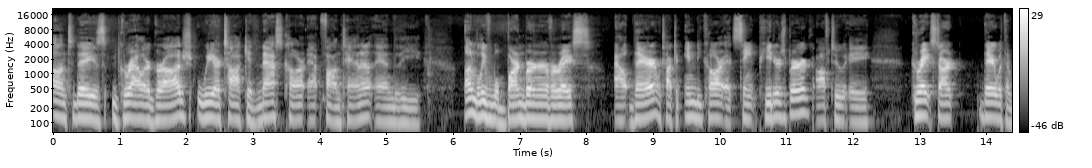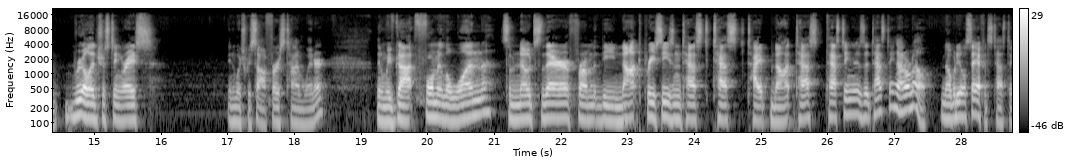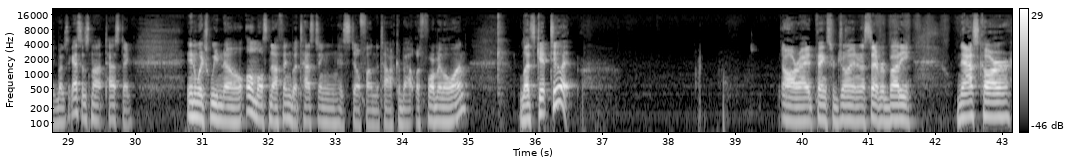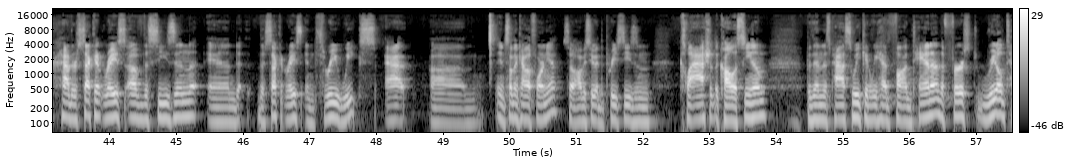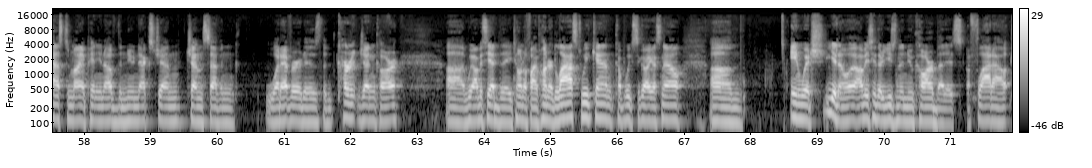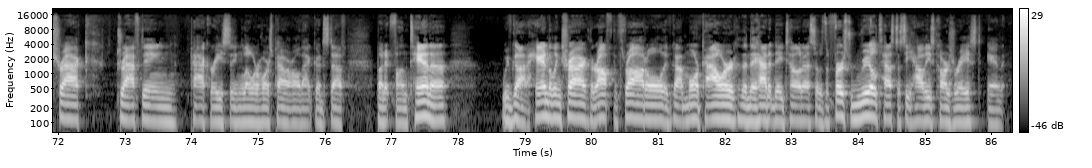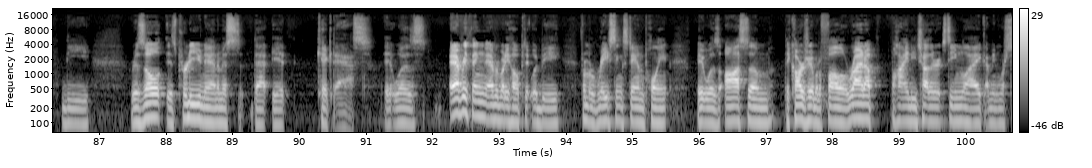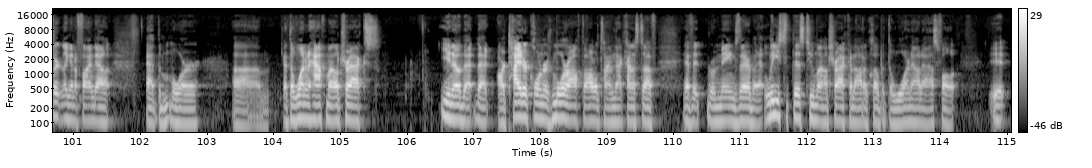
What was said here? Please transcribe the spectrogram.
On today's Growler Garage, we are talking NASCAR at Fontana and the unbelievable barn burner of a race out there. We're talking IndyCar at St. Petersburg, off to a great start there with a real interesting race in which we saw a first time winner. Then we've got Formula One, some notes there from the not preseason test, test type not test. Testing, is it testing? I don't know. Nobody will say if it's testing, but I guess it's not testing. In which we know almost nothing, but testing is still fun to talk about with Formula One. Let's get to it. All right, thanks for joining us, everybody. NASCAR had their second race of the season and the second race in three weeks at um, in Southern California. So obviously we had the preseason clash at the Coliseum. But then this past weekend we had Fontana, the first real test, in my opinion, of the new next gen, Gen 7, whatever it is, the current gen car. Uh, we obviously had the Daytona 500 last weekend, a couple weeks ago, I guess now, um, in which, you know, obviously they're using the new car, but it's a flat out track, drafting, pack racing, lower horsepower, all that good stuff. But at Fontana, We've got a handling track. They're off the throttle. They've got more power than they had at Daytona. So it was the first real test to see how these cars raced. And the result is pretty unanimous that it kicked ass. It was everything everybody hoped it would be from a racing standpoint. It was awesome. The cars were able to follow right up behind each other, it seemed like. I mean, we're certainly going to find out at the more, um, at the one and a half mile tracks you know that that are tighter corners, more off throttle time, that kind of stuff. If it remains there, but at least at this two mile track at Auto Club with the worn out asphalt, it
